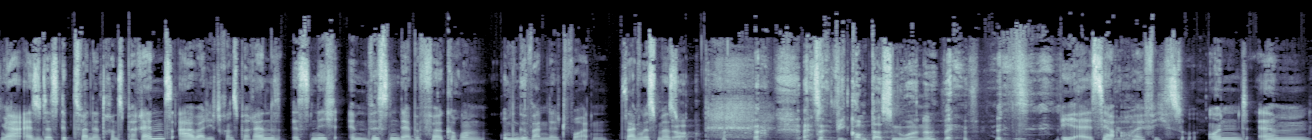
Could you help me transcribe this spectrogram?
Ja, also das gibt zwar eine Transparenz, aber die Transparenz ist nicht im Wissen der Bevölkerung umgewandelt worden. Sagen wir es mal so. Ja. Also wie kommt das nur, ne? ja, ist ja häufig so. Und ähm,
